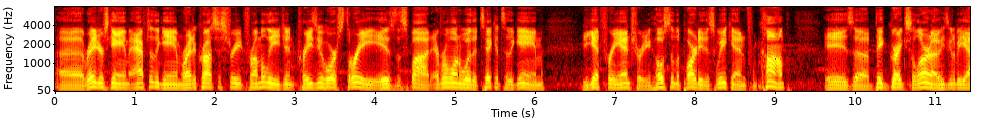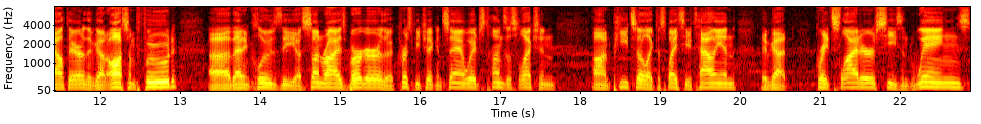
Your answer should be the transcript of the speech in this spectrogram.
uh, Raiders game after the game, right across the street from Allegiant. Crazy Horse 3 is the spot. Everyone with a ticket to the game you get free entry. Hosting the party this weekend from Comp is uh, Big Greg Salerno. He's going to be out there. They've got awesome food. Uh, that includes the uh, Sunrise Burger, the crispy chicken sandwich, tons of selection on pizza like the spicy Italian. They've got great sliders, seasoned wings.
